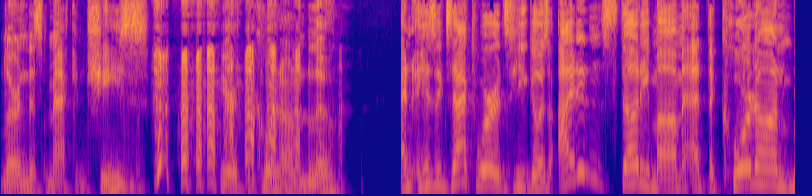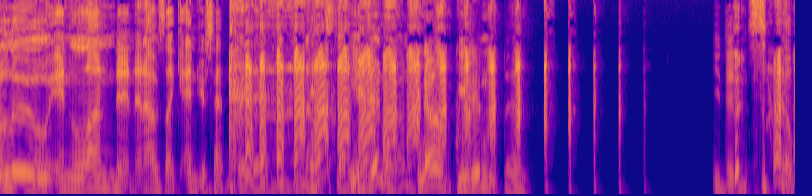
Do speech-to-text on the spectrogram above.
Learn this mac and cheese here at the Cordon Bleu. And his exact words, he goes, I didn't study, mom, at the Cordon Bleu in London. And I was like, end your sentence right there. You did not study You at the Cordon didn't? No, you didn't. Bleu. You didn't. Nope.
